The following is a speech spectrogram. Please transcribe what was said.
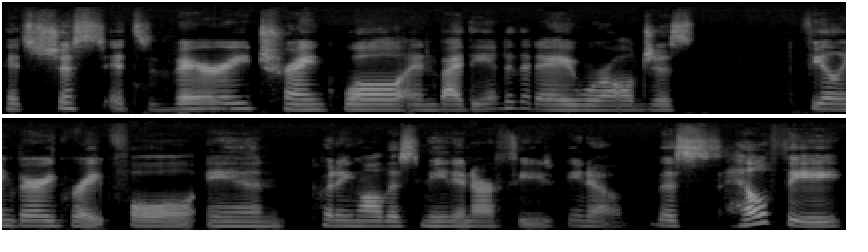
It's just it's very tranquil, and by the end of the day, we're all just feeling very grateful and putting all this meat in our food, you know, this healthy,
